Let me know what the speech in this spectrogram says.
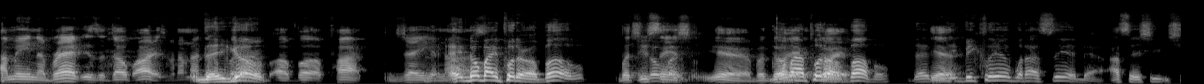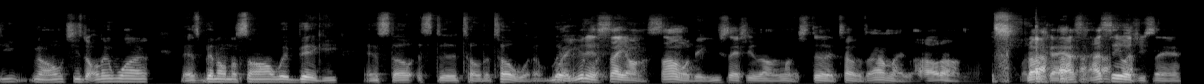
I mean, uh, Brat is a dope artist, but I'm not. There you go. Above Pac, Jay, and Nas. Ain't nobody put her above. But you saying, yeah, but go nobody ahead, put her above. That, yeah. Be clear what I said now. I said she she you know she's the only one that's been on the song with Biggie and st- stood toe to toe with him. Well, you didn't say on the song with Biggie. You said she was the only one that stood toe to toe. I'm like, well, hold on now. But okay, I, I, see what you're saying.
